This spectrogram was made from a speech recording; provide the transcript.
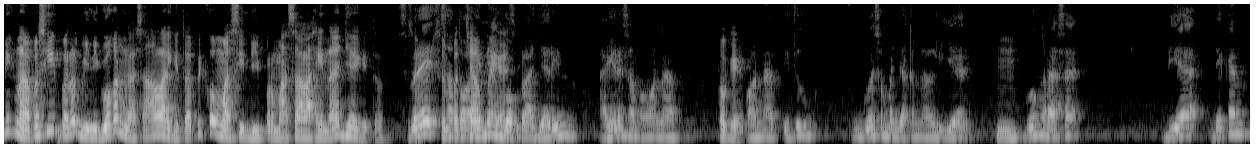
ini kenapa sih? Padahal bini gua kan nggak salah gitu tapi kok masih dipermasalahin aja gitu. Sebenarnya Sempet satu ini yang gue pelajarin akhirnya sama Onat. Oke. Onat itu gue semenjak kenal dia Hmm. gue ngerasa dia dia kan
